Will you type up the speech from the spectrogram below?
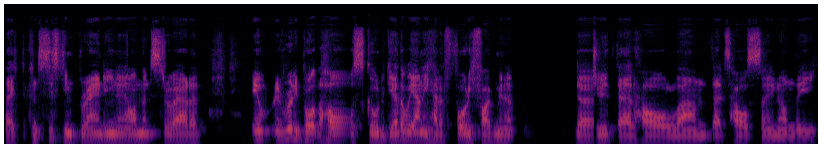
they consistent branding elements throughout it. it. It really brought the whole school together. We only had a 45 minute shoot that whole um, that whole scene on the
